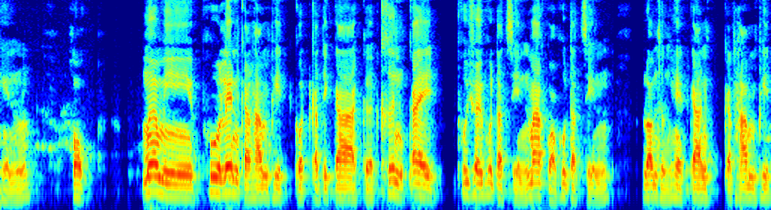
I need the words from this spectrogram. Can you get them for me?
เห็น 6. เมื่อมีผู้เล่นกระทำผิดกฎกติกาเกิดขึ้นใกล้ผู้ช่วยผู้ตัดสินมากกว่าผู้ตัดสิน รวมถึงเหตุการณ์กระทำผิด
